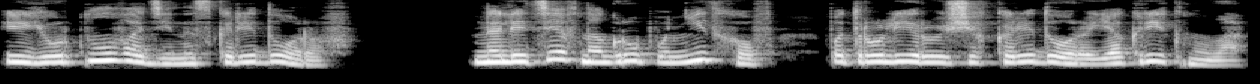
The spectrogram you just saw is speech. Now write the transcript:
и юркнул в один из коридоров. Налетев на группу нитхов, патрулирующих коридоры, я крикнула.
